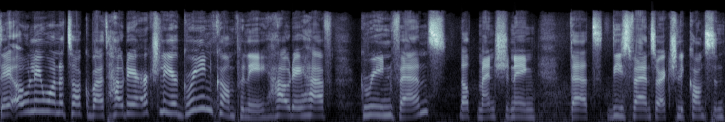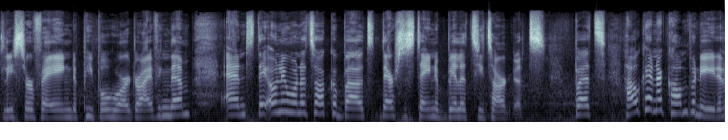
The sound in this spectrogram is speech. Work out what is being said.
They only want to talk about how they're actually a green company, how they have green vans, not mentioning that these vans are actually constantly surveying the people who are driving them. And they only want to talk about their sustainability targets. But how can a company that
